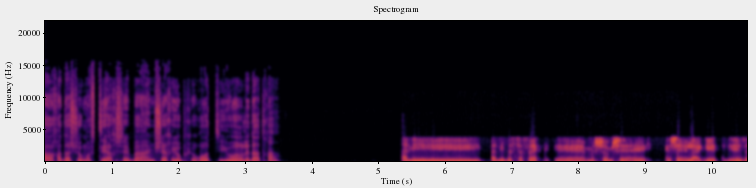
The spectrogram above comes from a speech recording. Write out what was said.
החדש שהוא מבטיח שבהמשך יהיו בחירות, יהיו לדעתך? אני, אני בספק, אה, משום שקשה לי להגיד איזה,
